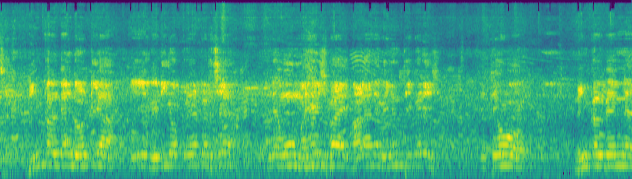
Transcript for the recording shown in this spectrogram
છે રિંકલબેન ડોટિયા એ વીડિયો ક્રિએટર છે અને હું મહેશભાઈ વાળાને વિનંતી કરીશ કે તેઓ રિંકલબેનને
